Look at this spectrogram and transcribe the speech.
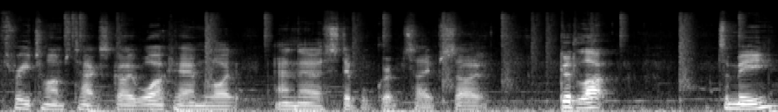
three times tac scope, YKM light, and uh, stipple grip tape. So, good luck to me.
